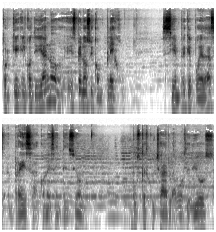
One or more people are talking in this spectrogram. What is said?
porque el cotidiano es penoso y complejo. Siempre que puedas, reza con esa intención. Busca escuchar la voz de Dios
